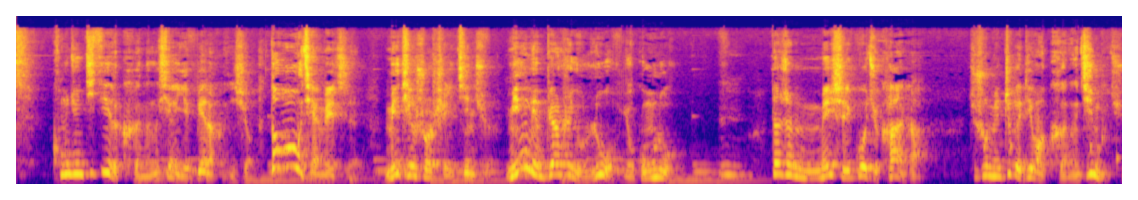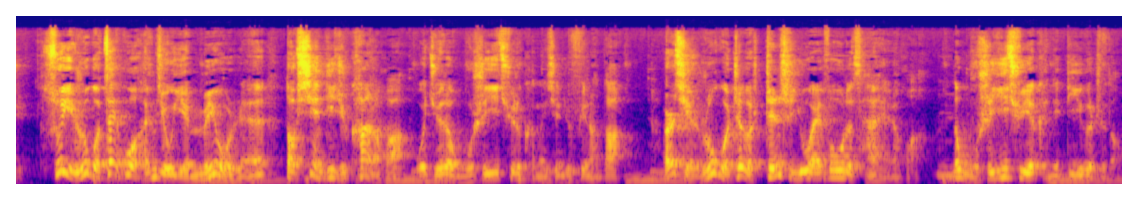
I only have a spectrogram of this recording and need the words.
空军基地的可能性也变得很小。到目前为止，没听说谁进去了。明明边上有路，有公路，嗯，但是没谁过去看看，就说明这个地方可能进不去。所以如果再过很久也没有人到现地去看的话，我觉得五十一区的可能性就非常大。而且如果这个真是 UFO 的残骸的话，那五十一区也肯定第一个知道，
